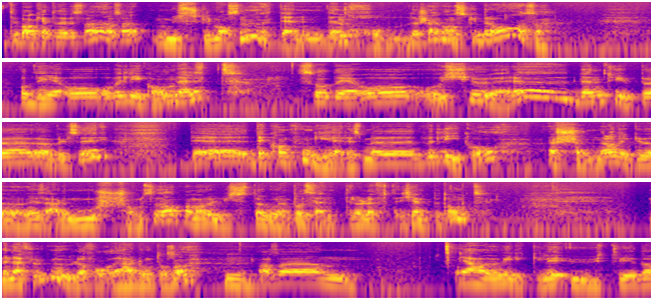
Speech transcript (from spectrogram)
tilbake til det vi sa. altså Muskelmassen den, den holder seg ganske bra. altså. Og det å, vedlikeholde den, det er lett. Så det å, å kjøre den type øvelser, det, det kan fungeres med vedlikehold. Jeg skjønner at ikke det nødvendigvis er det morsomste. Sant? Man har jo lyst til å gå inn på senteret og løfte kjempetungt. Men det er fullt mulig å få det her tungt også. Mm. Altså, jeg har jo virkelig utvida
